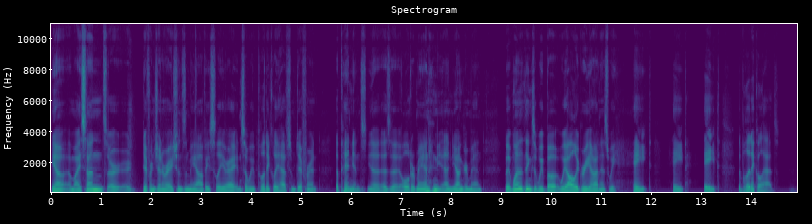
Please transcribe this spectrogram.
You know, uh, my sons are, are different generations than me, obviously, right? And so we politically have some different opinions, you know, as an older man and, and younger man. But one of the things that we both we all agree on is we hate, hate, hate the political ads. Mm-hmm.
